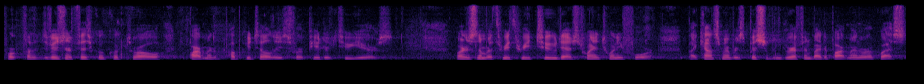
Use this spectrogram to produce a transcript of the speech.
for, for the Division of Fiscal Control, Department of Public Utilities for a period of two years. Ordinance number 332-2024 by council members Bishop and Griffin by departmental request.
